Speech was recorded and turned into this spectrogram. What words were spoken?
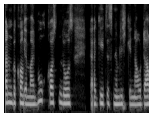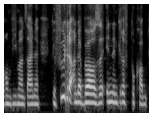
dann bekommt ihr mein Buch kostenlos. Da geht es nämlich genau darum, wie man seine Gefühle an der Börse in den Griff bekommt.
